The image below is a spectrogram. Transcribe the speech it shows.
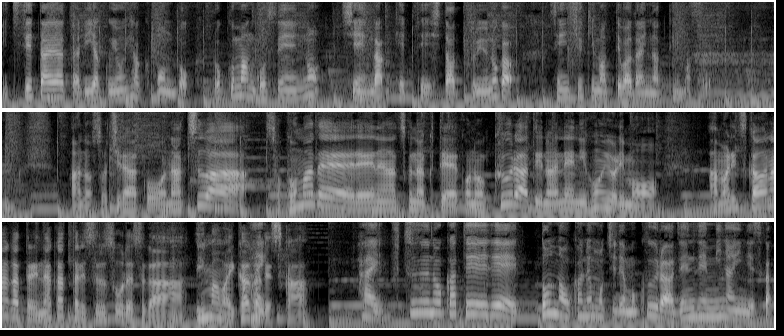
1世帯当たり約400ポンド6万5千円の支援が決定したというのが先週決まって話題になっています。あのそちらこう夏はそこまで例年暑くなくてこのクーラーというのはね日本よりもあまり使わなかったりなかったりするそうですが今はいかがですか、はいはい、普通の家庭でどんなお金持ちでもクーラー全然見ないんですが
